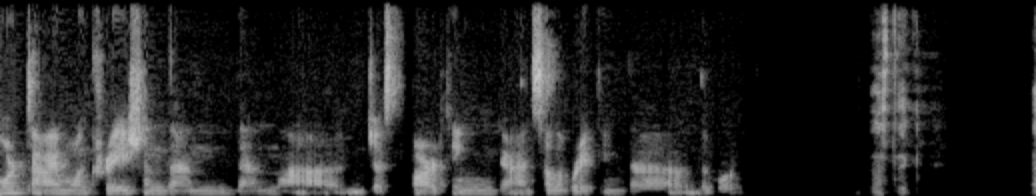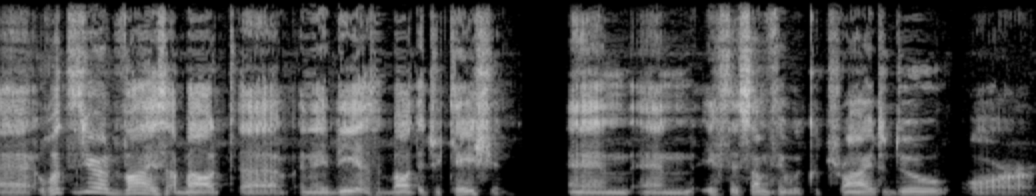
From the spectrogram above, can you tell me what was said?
more time on creation than than uh, just partying and celebrating the the work. Fantastic. Uh, what's your advice about uh, and ideas about education and and if there's something we could try to do or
